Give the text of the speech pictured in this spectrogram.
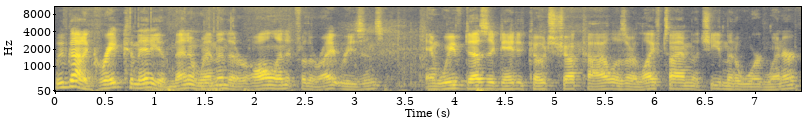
We've got a great committee of men and women that are all in it for the right reasons, and we've designated Coach Chuck Kyle as our Lifetime Achievement Award winner.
